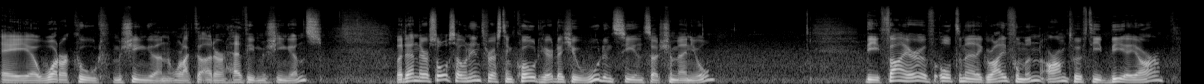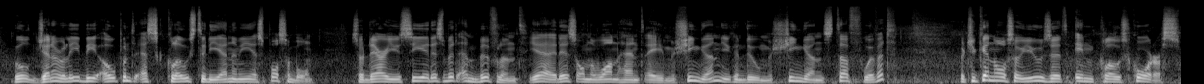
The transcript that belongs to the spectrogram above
a uh, water-cooled machine gun or like the other heavy machine guns. But then there's also an interesting quote here that you wouldn't see in such a manual. The fire of automatic riflemen armed with the BAR will generally be opened as close to the enemy as possible. So there you see it is a bit ambivalent. Yeah, it is on the one hand a machine gun, you can do machine gun stuff with it, but you can also use it in close quarters.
